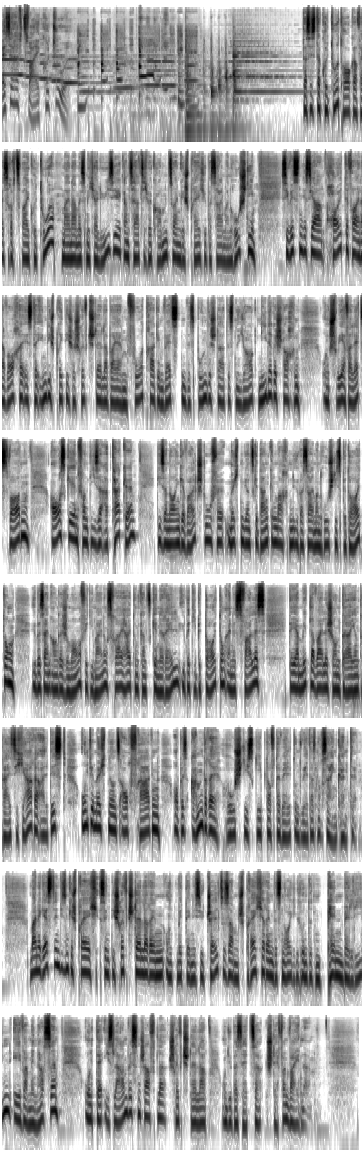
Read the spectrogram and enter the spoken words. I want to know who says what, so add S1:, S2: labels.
S1: SRF2 Kultur.
S2: Das ist der Kulturtalk auf SRF 2 Kultur. Mein Name ist Michael Lüsie. Ganz herzlich willkommen zu einem Gespräch über Salman Rushdie. Sie wissen es ja, heute vor einer Woche ist der indisch-britische Schriftsteller bei einem Vortrag im Westen des Bundesstaates New York niedergestochen und schwer verletzt worden. Ausgehend von dieser Attacke, dieser neuen Gewaltstufe, möchten wir uns Gedanken machen über Salman Rushdies Bedeutung, über sein Engagement für die Meinungsfreiheit und ganz generell über die Bedeutung eines Falles, der ja mittlerweile schon 23 30 Jahre alt ist. Und wir möchten uns auch fragen, ob es andere Rushdis gibt auf der Welt und wer das noch sein könnte. Meine Gäste in diesem Gespräch sind die Schriftstellerin und mit Dennis Yücel zusammen Sprecherin des neu gegründeten Penn Berlin, Eva Menasse, und der Islamwissenschaftler, Schriftsteller und Übersetzer Stefan Weidner.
